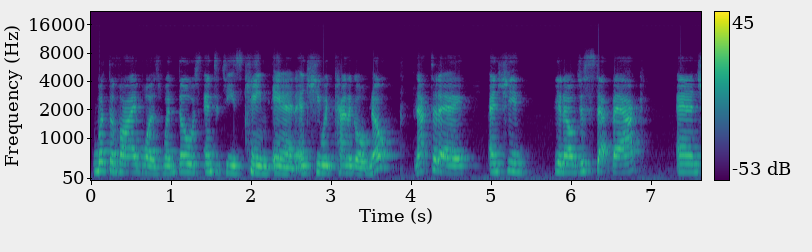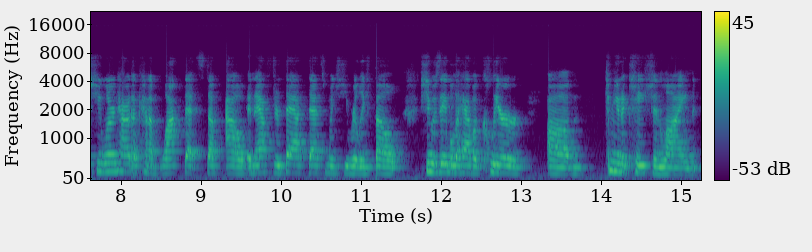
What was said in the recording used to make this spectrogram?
what the vibe was when those entities came in. And she would kind of go, nope, not today. And she'd, you know, just step back and she learned how to kind of block that stuff out. And after that, that's when she really felt she was able to have a clear um, communication line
